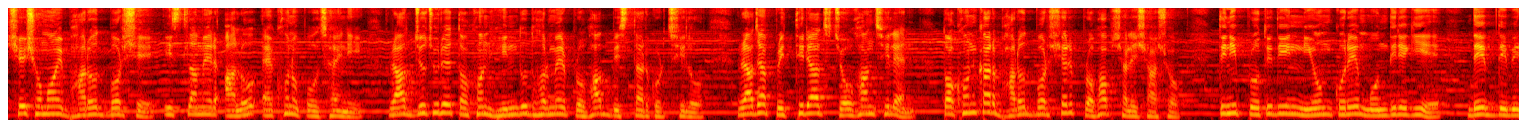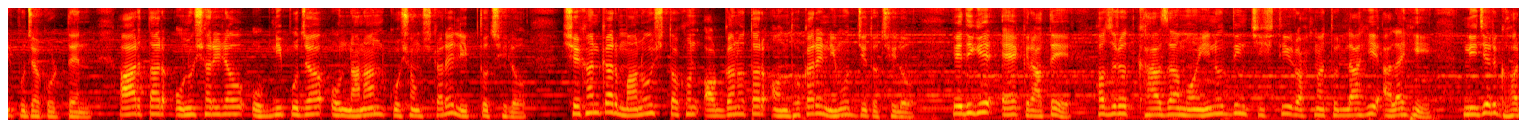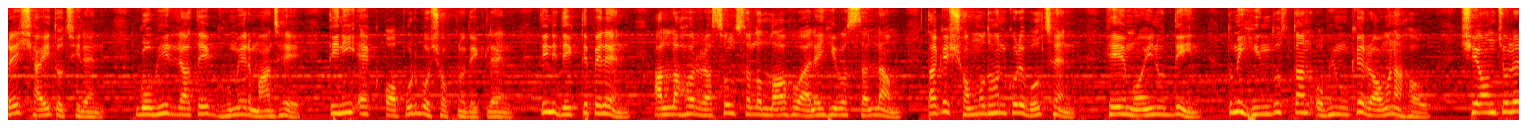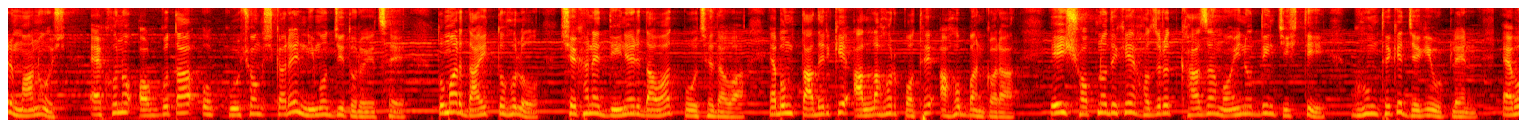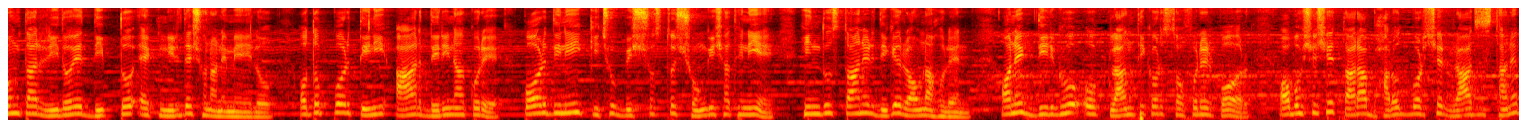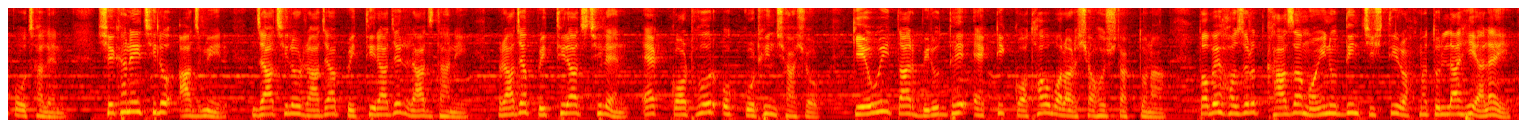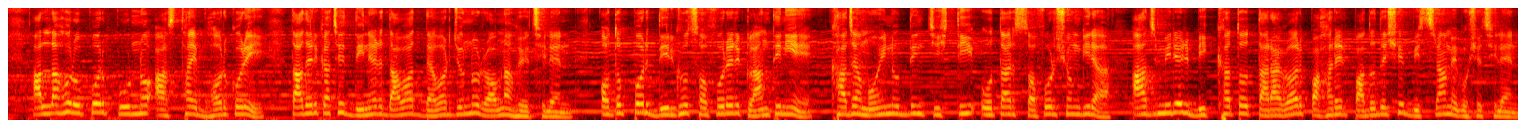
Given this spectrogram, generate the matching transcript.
সে সময় ভারতবর্ষে ইসলামের আলো এখনও পৌঁছায়নি। রাজ্য জুড়ে তখন হিন্দু ধর্মের প্রভাব বিস্তার করছিল। রাজা পৃথ্বীরাজ চৌহান ছিলেন তখনকার ভারতবর্ষের প্রভাবশালী শাসক। তিনি প্রতিদিন নিয়ম করে মন্দিরে গিয়ে দেবদেবীর পূজা করতেন। আর তার অনুসারীরাও অগ্নি পূজা ও নানান কুসংস্কারে লিপ্ত ছিল। সেখানকার মানুষ তখন অজ্ঞানতার অন্ধকারে নিমজ্জিত ছিল। এদিকে এক রাতে হজরত খাজা মঈনুদ্দিন চিশতি রহমাতুল্লাহি আলাহি নিজের ঘরে শায়িত ছিলেন। গভীর রাতে ঘুমের মাঝে তিনি এক অপূর্ব স্বপ্ন দেখলেন। তিনি দেখতে পেলেন, আল্লাহর রাসুল সাল্লাহ আলহি ওয়াসাল্লাম তাকে সম্বোধন করে বলছেন, হে মঈনুদ্দিন, তুমি হিন্দুস্তান অভিমুখে রওনা হও। সে অঞ্চলের মানুষ এখনও অজ্ঞতা ও কুসংস্কারে নিমজ্জিত রয়েছে। তোমার দায়িত্ব হলো সেখানে দিনের দাওয়াত পৌঁছে দেওয়া এবং তাদেরকে আল্লাহর পথে আহ্বান করা। এই স্বপ্ন দেখে হজরত খাজা মঈনুদ্দিন চিস্তি ঘুম থেকে জেগে উঠলেন এবং তার হৃদয়ে দীপ্ত এক নির্দেশনা নেমে এলো। অতঃপর তিনি আর দেরি না করে পরদিনেই কিছু বিশ্বস্ত সঙ্গী সাথে নিয়ে হিন্দুস্তানের দিকে রওনা হলেন। অনেক দীর্ঘ ও ক্লান্তিকর সফরের পর অবশেষে তারা ভারতবর্ষের রাজস্থানে পৌঁছালেন। সেখানেই ছিল আজমির, যা ছিল রাজা পৃথ্বীরাজের রাজধানী। রাজা পৃথ্বীরাজ ছিলেন এক কঠোর ও কঠিন শাসক। কেউই তার বিরুদ্ধে একটি কথাও বলার সাহস রাখত না। তবে হজরত খাজা মঈনুদ্দিন চিশতি রহমতুল্লাহি আলাই আল্লাহর উপর পূর্ণ আস্থায় ভর করেই তাদের কাছে দিনের দাওয়াত দেওয়ার জন্য রওনা হয়েছিলেন। অতঃপর দীর্ঘ সফরের ক্লান্তি নিয়ে খাজা মঈনুদ্দিন চিশতি ও তার সফর সঙ্গীরা আজমিরের বিখ্যাত তারাগড় পাহাড়ের পাদদেশে বিশ্রামে বসেছিলেন।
